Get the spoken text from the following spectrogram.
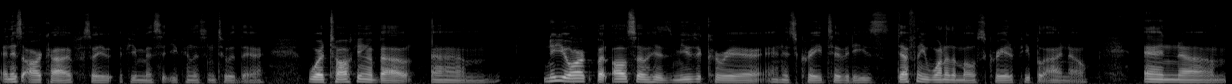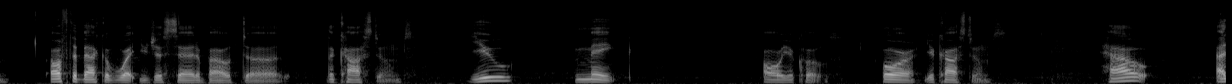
And it's archive, so you, if you miss it, you can listen to it there. We're talking about um, New York, but also his music career and his creativity. He's definitely one of the most creative people I know. And um, off the back of what you just said about uh, the costumes, you make all your clothes or your costumes. How I,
